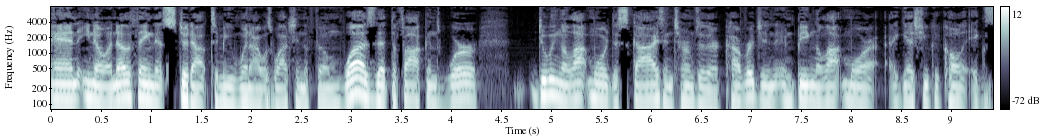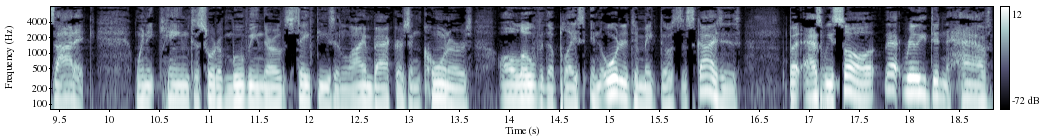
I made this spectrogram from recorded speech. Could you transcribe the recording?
And, you know, another thing that stood out to me when I was watching the film was that the Falcons were doing a lot more disguise in terms of their coverage and, and, being a lot more, I guess you could call it exotic when it came to sort of moving their safeties and linebackers and corners all over the place in order to make those disguises. But as we saw, that really didn't have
